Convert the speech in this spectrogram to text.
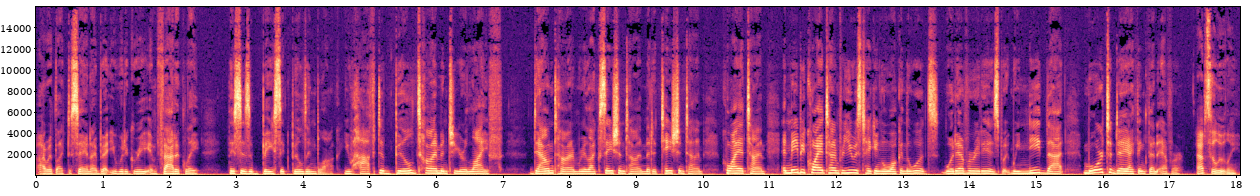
I would like to say, and I bet you would agree emphatically, this is a basic building block. You have to build time into your life downtime, relaxation time, meditation time, quiet time. And maybe quiet time for you is taking a walk in the woods, whatever it is. But we need that more today, I think, than ever. Absolutely.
